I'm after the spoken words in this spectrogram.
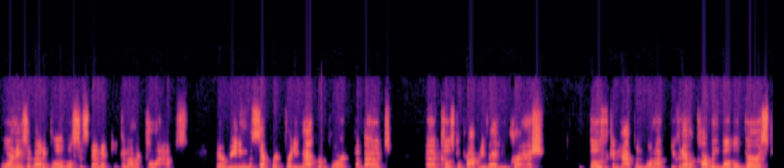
warnings about a global systemic economic collapse. They're reading the separate Freddie Mac report about coastal property value crash. Both can happen. One on you can have a carbon bubble burst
